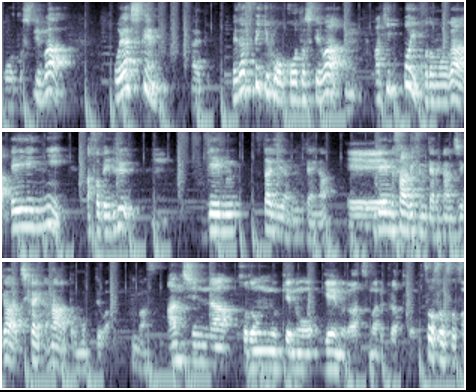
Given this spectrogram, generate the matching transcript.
向としては、親視点、はい。目指すべき方向としては、秋っぽい子供が永遠に遊べるゲームスタジアムみたいな、えーゲームサービスみたいな感じが近いかなと思ってはいます。安心な子供向けのゲームが集まるプラットフォーム。そうそうそうそ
